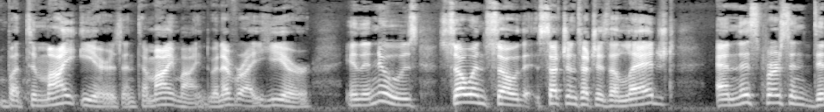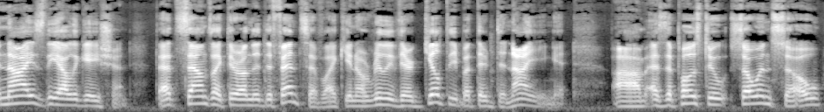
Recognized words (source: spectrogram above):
But to my ears and to my mind, whenever I hear in the news, so and so, such and such is alleged, and this person denies the allegation, that sounds like they're on the defensive, like, you know, really they're guilty, but they're denying it. Um, as opposed to so and so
